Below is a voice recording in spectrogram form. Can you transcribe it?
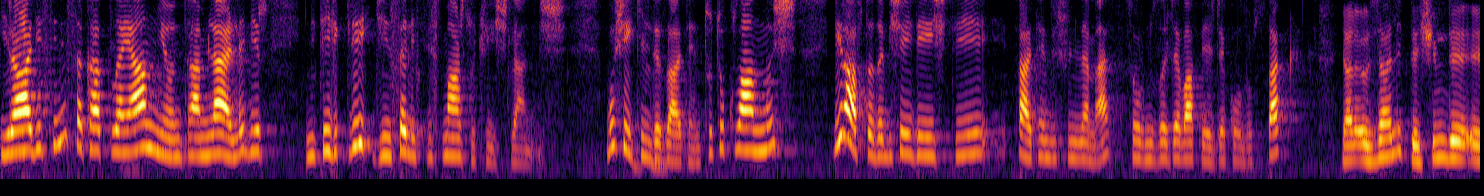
iradesini sakatlayan yöntemlerle bir nitelikli cinsel istismar suçu işlenmiş. Bu şekilde zaten tutuklanmış. Bir haftada bir şey değiştiği zaten düşünülemez. Sorunuza cevap verecek olursak. Yani özellikle şimdi e,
